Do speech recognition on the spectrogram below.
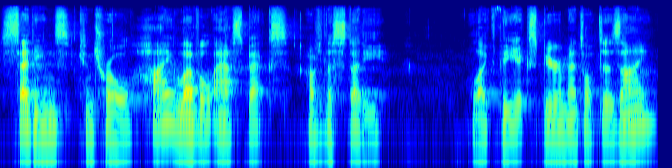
Settings control high-level aspects of the study, like the experimental design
